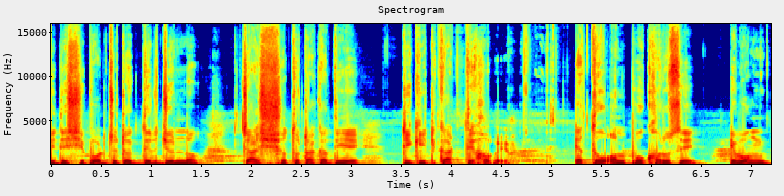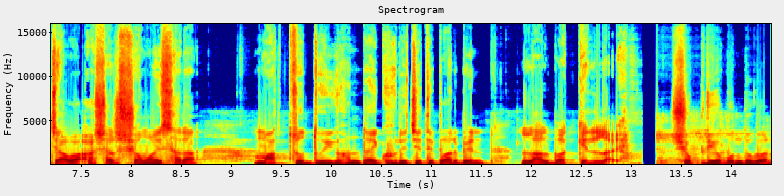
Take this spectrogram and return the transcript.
বিদেশি পর্যটকদের জন্য চারশত টাকা দিয়ে টিকিট কাটতে হবে। এত অল্প খরচে এবং যাওয়া আসার সময় ছাড়া মাত্র দুই ঘন্টায় ঘুরে যেতে পারবেন লালবাগ কেল্লায়। সুপ্রিয় বন্ধুগণ,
